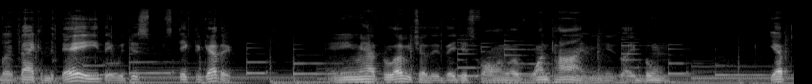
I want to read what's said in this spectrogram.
But back in the day they would just stick together you even have to love each other. They just fall in love one time, and it's like boom. Yep,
